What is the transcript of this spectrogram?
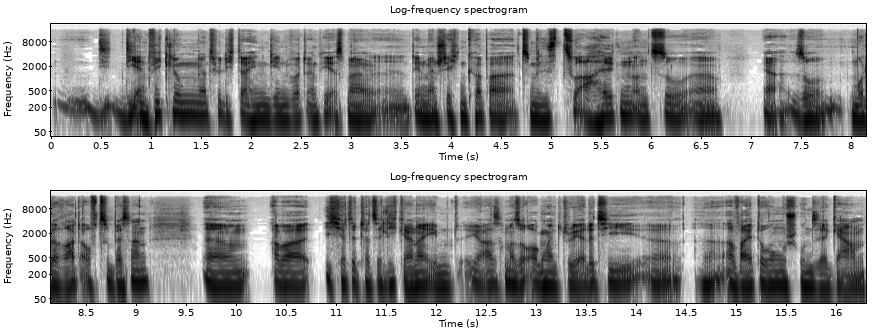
die, die Entwicklung natürlich dahin gehen wird, irgendwie erstmal äh, den menschlichen Körper zumindest zu erhalten und zu, äh, ja, so moderat aufzubessern. Ähm, aber ich hätte tatsächlich gerne eben, ja, sag mal so Augmented Reality äh, äh, Erweiterungen schon sehr gern.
